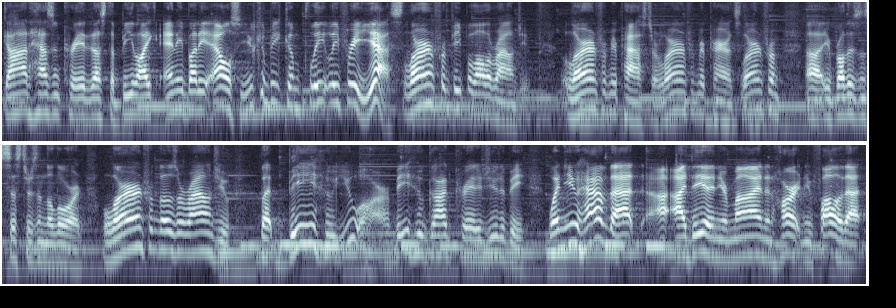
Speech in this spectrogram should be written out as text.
God hasn't created us to be like anybody else. You can be completely free. Yes, learn from people all around you. Learn from your pastor, learn from your parents, learn from uh, your brothers and sisters in the Lord. Learn from those around you, but be who you are. Be who God created you to be. When you have that uh, idea in your mind and heart and you follow that,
